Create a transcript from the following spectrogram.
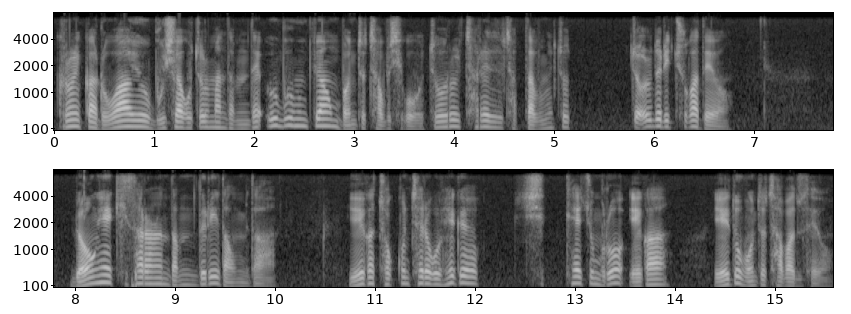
그러니까 로아요 무시하고 쫄만 잡는데 의무병 먼저 잡으시고 쫄을 차례를 잡다 보면 쫄, 쫄들이 추가돼요. 명예 기사라는 남들이 나옵니다. 얘가 적군 체력을 회복 시켜주므로 얘가 얘도 먼저 잡아주세요.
